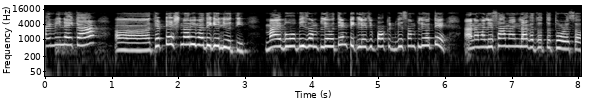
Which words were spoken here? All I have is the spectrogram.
आम्ही मी नाही का? अं, ते स्टेशनरी मध्ये गेली होती. माय भाऊ बी संपले होते आणि टिकल्याचे पॉकेट बी संपले होते. आणि मला सामान लागत होतं थोडंसं.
